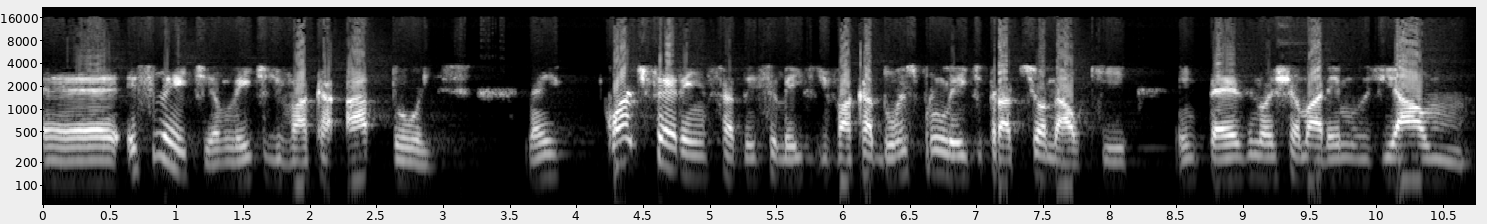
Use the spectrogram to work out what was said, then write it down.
é, esse leite, é o leite de vaca A2. Né? E qual a diferença desse leite de vaca A2 para o leite tradicional, que em tese nós chamaremos de A1?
